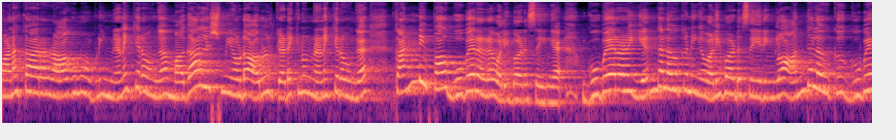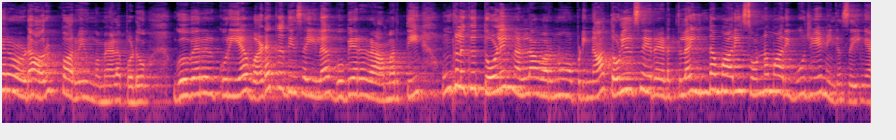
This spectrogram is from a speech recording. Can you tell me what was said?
பணக்காரர் ஆகணும் அப்படின்னு நினைக்கிறவங்க மகாலட்சுமியோட அருள் கிடைக்கணும்னு நினைக்கிறவங்க கண்டிப்பாக குபேரரை வழிபாடு செய்யுங்க. குபேரரை எந்த அளவுக்கு நீங்கள் வழிபாடு செய்கிறீங்களோ அந்த அளவுக்கு குபேரரோட அருட்பார்வை உங்கள் மேலே படும். குபேரருக்குரிய வடக்கு திசையில் குபேரரை அமர்த்தி உங்களுக்கு தொழில் நல்லா வரணும் அப்படின்னா தொழில் செய்கிற இடத்துல இந்த மாதிரி சொன்ன மாதிரி பூஜையை நீங்கள் செய்யுங்க.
